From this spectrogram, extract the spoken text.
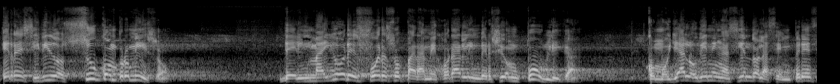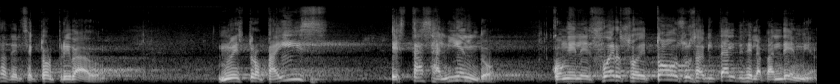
he recibido su compromiso del mayor esfuerzo para mejorar la inversión pública, como ya lo vienen haciendo las empresas del sector privado. Nuestro país está saliendo con el esfuerzo de todos sus habitantes de la pandemia.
